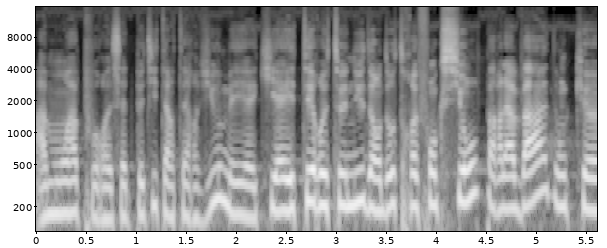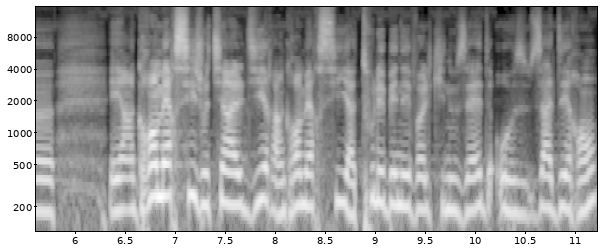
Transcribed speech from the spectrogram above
à moi pour cette petite interview, mais qui a été retenu dans d'autres fonctions par là-bas. Donc, euh, et un grand merci, je tiens à le dire, un grand merci à tous les bénévoles qui nous aident, aux adhérents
